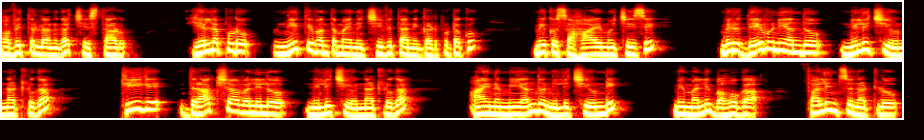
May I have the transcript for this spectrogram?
పవిత్రులనుగా చేస్తాడు. ఎల్లప్పుడూ నీతివంతమైన జీవితాన్ని గడుపుటకు మీకు సహాయము చేసి మీరు దేవుని అందు నిలిచి ఉన్నట్లుగా తీగే ద్రాక్షావళిలో నిలిచి ఉన్నట్లుగా ఆయన మీ అందు నిలిచి ఉండి మిమ్మల్ని బహుగా ఫలించునట్లు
